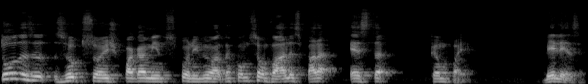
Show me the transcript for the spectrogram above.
Todas as opções de pagamento disponíveis da como são válidas para esta campanha. Beleza.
